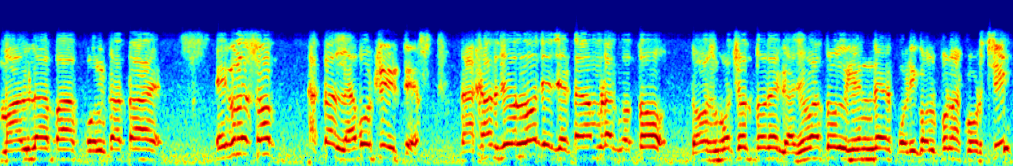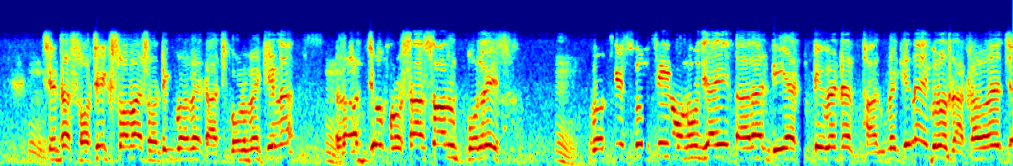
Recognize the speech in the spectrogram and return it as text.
মালদা বা কলকাতায় এগুলো সব একটা ল্যাবরেটরি টেস্ট দেখার জন্য যে যেটা আমরা গত দশ বছর ধরে গাজবাতুল হিন্দের পরিকল্পনা করছি সেটা সঠিক সময় সঠিকভাবে কাজ করবে কিনা রাজ্য প্রশাসন পুলিশ প্রতিশ্রুতি অনুযায়ী তারা ডিঅ্যাক্টিভেটেড থাকবে কিনা এগুলো দেখা হয়েছে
